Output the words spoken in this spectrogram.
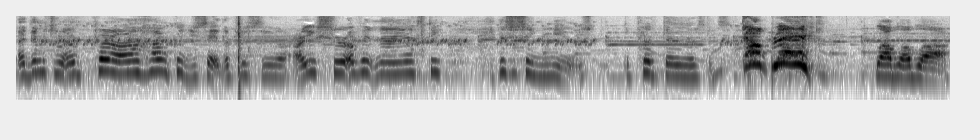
I didn't uh, How could you say the procedure? Are you sure of it, Nasty? This is a news. The president Count Bleck! Blah blah blah.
